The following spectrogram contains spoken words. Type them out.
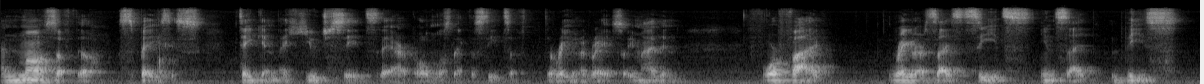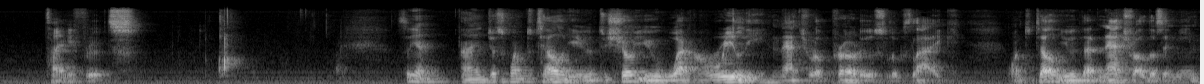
and most of the space is taken by huge seeds. They are almost like the seeds of the regular grapes. So imagine four or five regular sized seeds inside these tiny fruits. So yeah, I just want to tell you, to show you what really natural produce looks like. I want to tell you that natural doesn't mean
